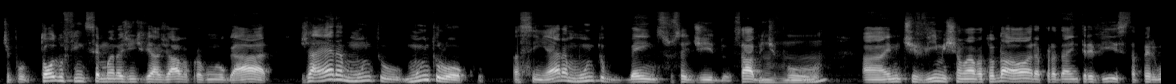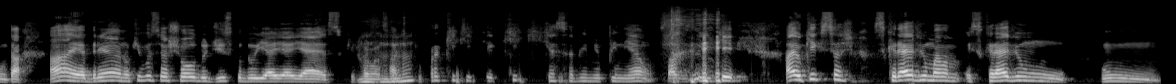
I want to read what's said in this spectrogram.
Tipo, todo fim de semana a gente viajava para algum lugar. Já era muito, muito louco. Assim, era muito bem sucedido, sabe? Tipo, uhum. Tipo, a MTV me chamava toda hora para dar entrevista, perguntar: Ah, Adriano, o que você achou do disco do Yeah, Yes que foi lançado? Uhum. Tipo, para que, que, que, que, quer saber minha opinião? Sabe? que, ah, o que, que você acha? Escreve, uma, escreve um, um,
